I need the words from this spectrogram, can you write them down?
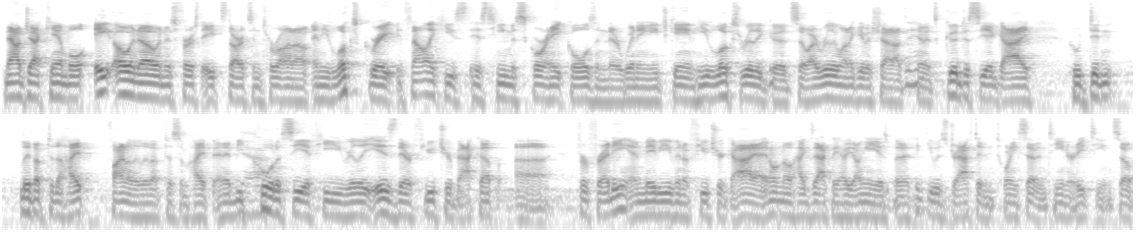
Now Jack Campbell, 8 0 0 in his first eight starts in Toronto, and he looks great. It's not like he's his team is scoring eight goals and they're winning each game. He looks really good, so I really want to give a shout out to him. It's good to see a guy who didn't live up to the hype finally live up to some hype, and it'd be Yeah. cool to see if he really is their future backup uh, for Freddie and maybe even a future guy. I don't know how, exactly how young he is, but I think he was drafted in 2017 or 18, so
